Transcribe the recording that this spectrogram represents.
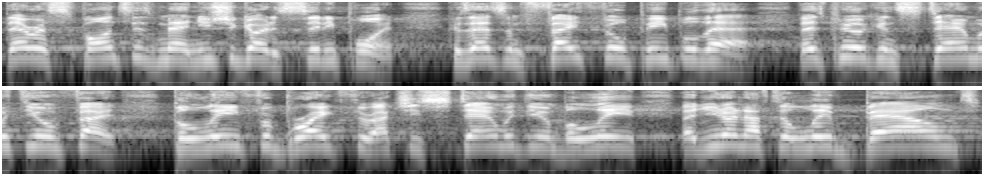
their response is, Man, you should go to City Point because there's some faith filled people there. There's people who can stand with you in faith, believe for breakthrough, actually stand with you and believe that you don't have to live bound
